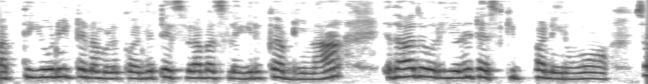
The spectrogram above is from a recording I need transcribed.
பத்து யூனிட் நம்மளுக்கு வந்துட்டு சிலபஸில் இருக்குது அப்படின்னா ஏதாவது ஒரு யூனிட்டை ஸ்கிப் பண்ணிடுவோம். ஸோ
